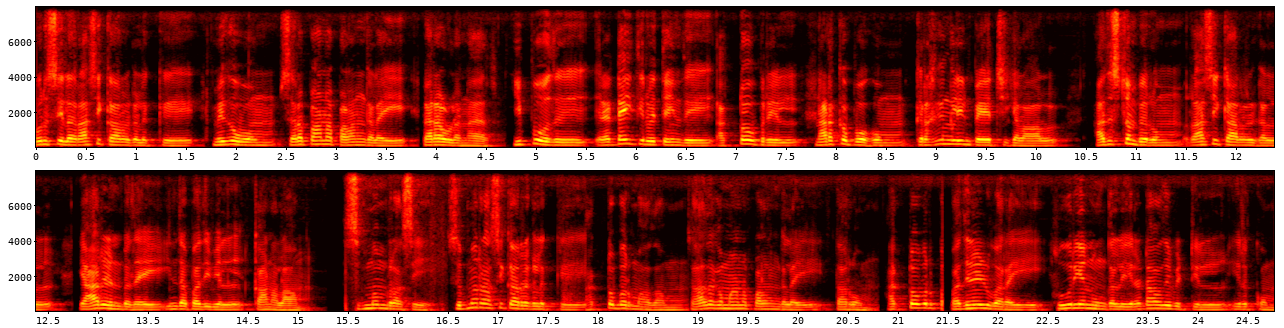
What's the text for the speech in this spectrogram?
ஒரு சில ராசிக்காரர்களுக்கு மிகவும் சிறப்பான பலன்களை பெற உள்ளனர். இப்போது இரண்டாயிரத்தி இருபத்தைந்து அக்டோபரில் நடக்க போகும் கிரகங்களின் பெயர்ச்சிகளால் அதிர்ஷ்டம் பெறும் ராசிக்காரர்கள் யார் என்பதை இந்த பதிவில் காணலாம். சிம்மம் ராசி. சிம்ம ராசிக்காரர்களுக்கு அக்டோபர் மாதம் சாதகமான பலன்களை தரும். அக்டோபர் பதினேழு வரை சூரியன் உங்கள் இரண்டாவது வீட்டில் இருக்கும்.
